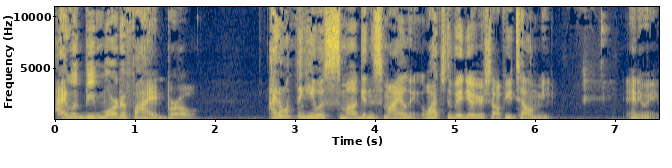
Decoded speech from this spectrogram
I would be mortified, bro. I don't think he was smug and smiling. Watch the video yourself. You tell me. Anyway,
